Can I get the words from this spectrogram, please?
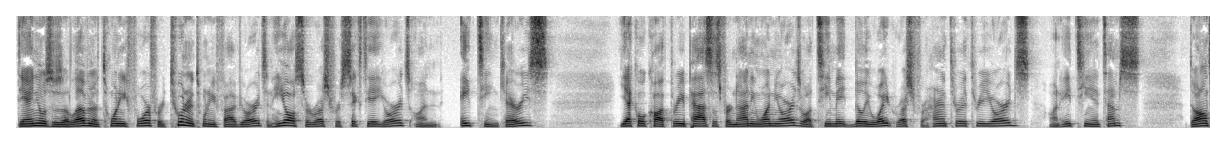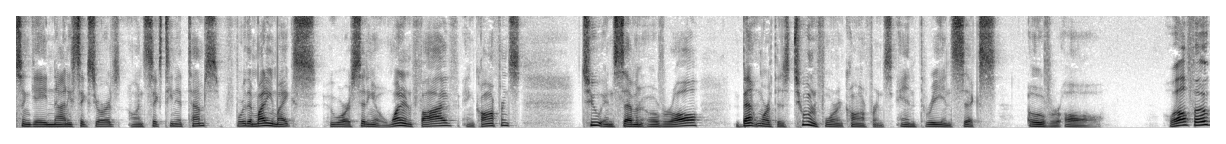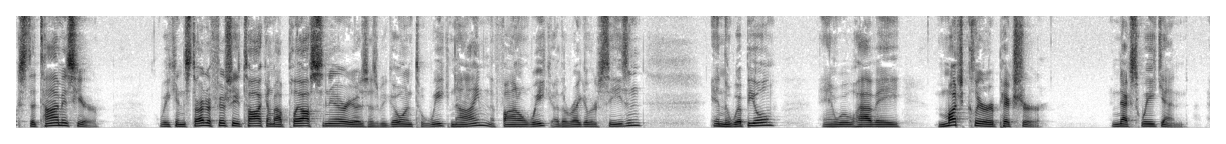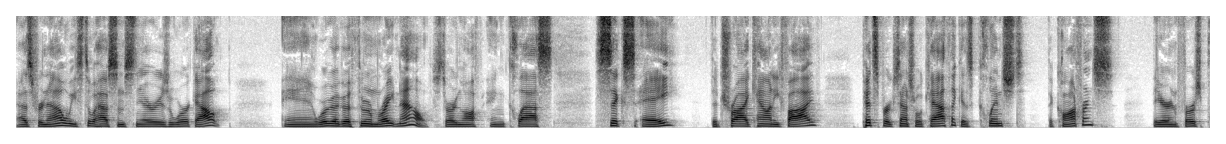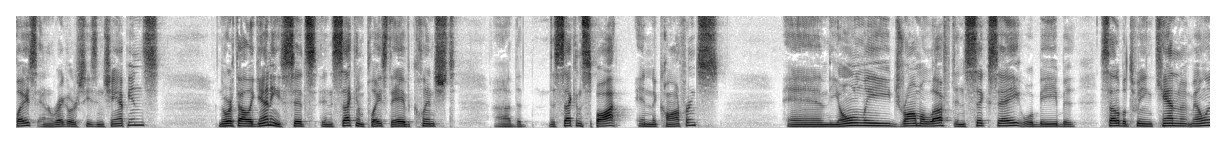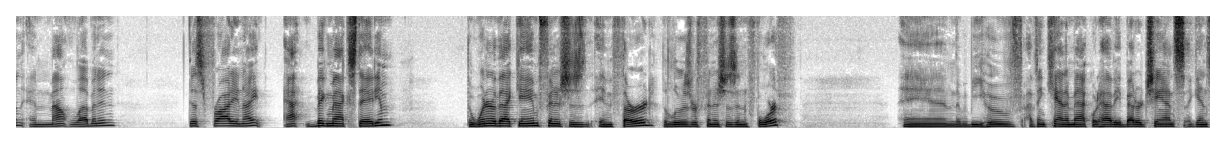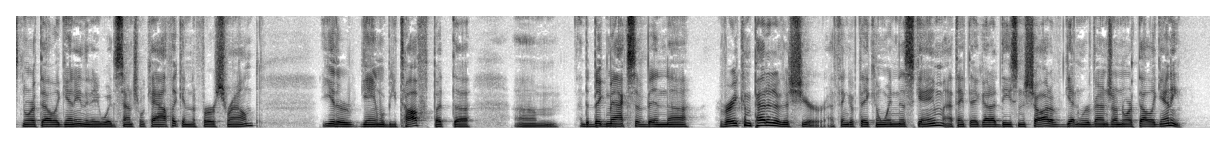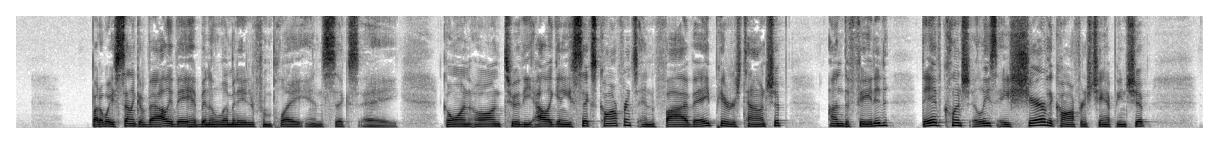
Daniels was 11 of 24 for 225 yards, and he also rushed for 68 yards on 18 carries. Yeckel caught three passes for 91 yards, while teammate Billy White rushed for 133 yards on 18 attempts. Donaldson gained 96 yards on 16 attempts for the Mighty Mikes, who are sitting at 1 and 5 in conference, 2 and 7 overall. Bentworth is 2 and 4 in conference and 3 and 6 overall. Well, folks, the time is here. We can start officially talking about playoff scenarios as we go into week nine, the final week of the regular season in the WPIAL, and we will have a much clearer picture next weekend. As for now, we still have some scenarios to work out, and we're going to go through them right now, starting off in Class 6A, the Tri County 5. Pittsburgh Central Catholic has clinched the conference they are in first place and regular season champions. North Allegheny sits in second place. They have clinched uh, the, the second spot in the conference. And the only drama left in 6A will be settled between Canon McMillan and Mount Lebanon this Friday night at Big Mac Stadium. The winner of that game finishes in third, the loser finishes in fourth and it would behoove. I think Canon Mac would have a better chance against North Allegheny than they would Central Catholic in the first round. Either game would be tough, but uh, um, the Big Macs have been uh, very competitive this year. I think if they can win this game, I think they got a decent shot of getting revenge on North Allegheny. By the way, Seneca Valley, they have been eliminated from play in 6A. Going on to the Allegheny 6 Conference in 5A, Peters Township undefeated. They have clinched at least a share of the conference championship.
